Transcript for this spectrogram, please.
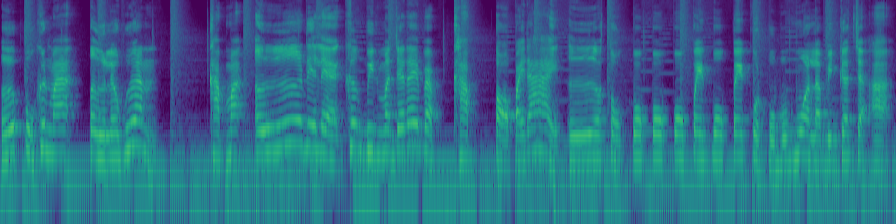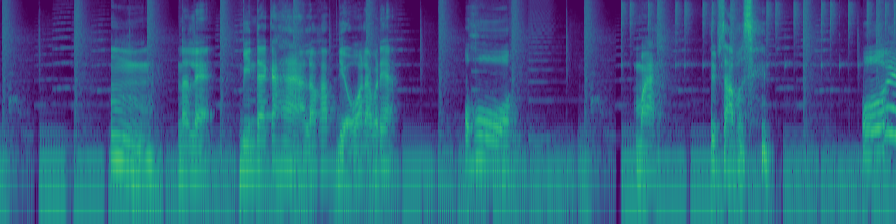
เออปลุกขึ้นมา ตื่นเร็วเพื่อน ขับมา เออนี่แหละ เครื่องบินมันจะได้แบบขับต่อไปได้ เออตกโปกโปกโปกเปกโปกเปกกดปุ่มม้วนแล้วบินก็จะอะอืม นั่นแหละ บินได้ก็หาแล้วครับ เดี๋ยวอะไรวะเนี่ย โอ้โห มา13%โอ้ย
